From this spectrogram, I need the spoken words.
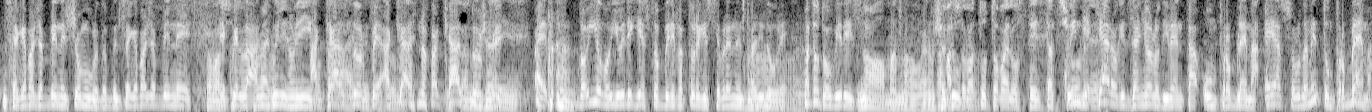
Non sei capace a venne Sciomuro non sei capace a venne e quell'altro. quelli non li a Casdorp a, Ca- no, a Casdorp eh, io voglio vedere chi è sto benefattore che si prende il traditore. No, ma tu te lo chiedessi? No ma no non c'è ma dubbio. soprattutto poi l'ostentazione quindi è chiaro che Zagnolo diventa un problema è assolutamente un problema.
